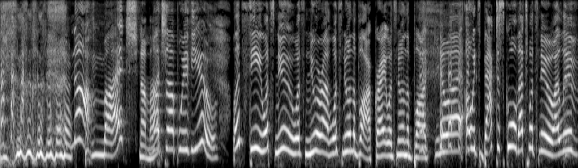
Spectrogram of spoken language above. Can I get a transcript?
Not much. Not much. What's up with you? Let's see what's new. What's new around? What's new on the block, right? What's new on the block? You know what? oh, it's back to school. That's what's new. I live,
